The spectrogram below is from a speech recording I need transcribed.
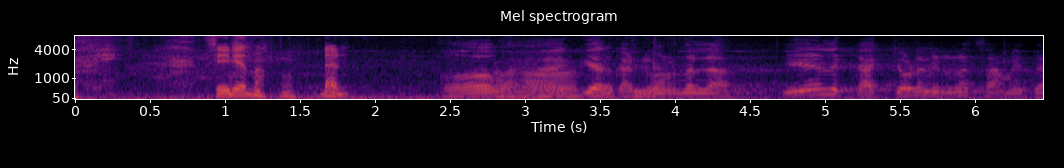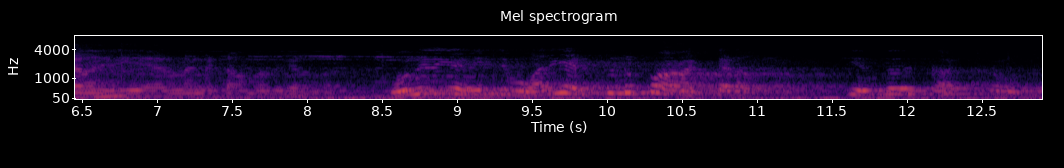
ഓക്കെ. ശരി എന്നാ. ഡൺ. ഓ ഭാഗ്യം. കണ്ണൂർന്നല്ല ഏത് കച്ചവടം കിട്ടുന്ന സമയത്താണ് എണ്ണം കിട്ടാൻ വന്ന് കിടന്നത്. ഒന്നിനെ എണീറ്റ് പോകും അല്ലെങ്കിൽ എടുത്തിട്ട് പാറ്റണം. എന്തൊരു കച്ചവടം ഹോ.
